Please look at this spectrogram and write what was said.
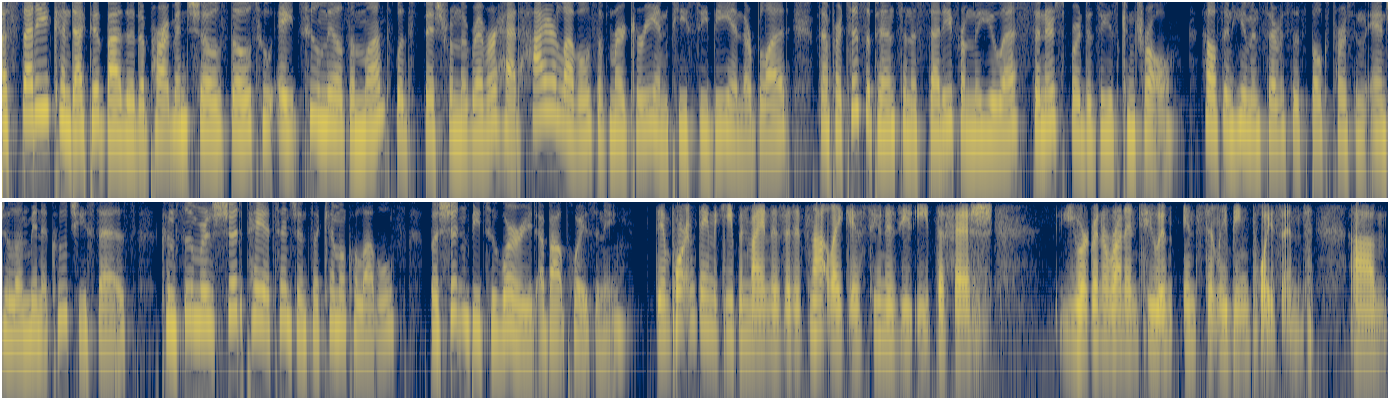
A study conducted by the department shows those who ate two meals a month with fish from the river had higher levels of mercury and PCB in their blood than participants in a study from the U.S. Centers for Disease Control. Health and Human Services spokesperson Angela Minicucci says consumers should pay attention to chemical levels, but shouldn't be too worried about poisoning. The important thing to keep in mind is that it's not like as soon as you eat the fish, you are going to run into instantly being poisoned. Um,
